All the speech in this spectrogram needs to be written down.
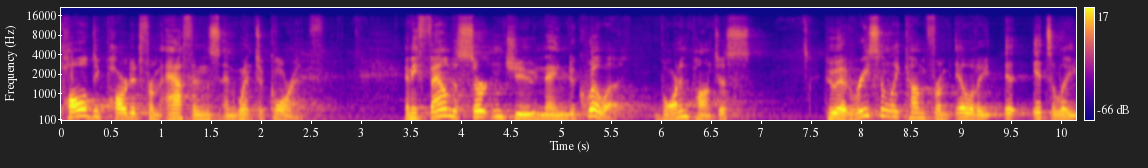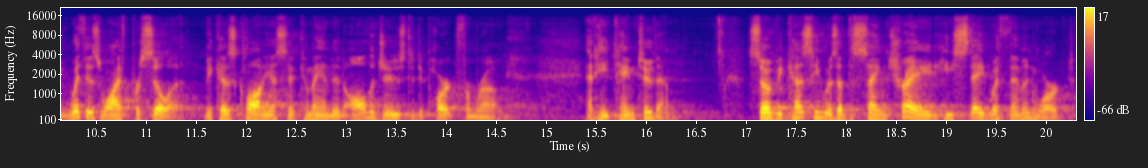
Paul departed from Athens and went to Corinth. And he found a certain Jew named Aquila, born in Pontus, who had recently come from Italy with his wife Priscilla, because Claudius had commanded all the Jews to depart from Rome. And he came to them. So, because he was of the same trade, he stayed with them and worked,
